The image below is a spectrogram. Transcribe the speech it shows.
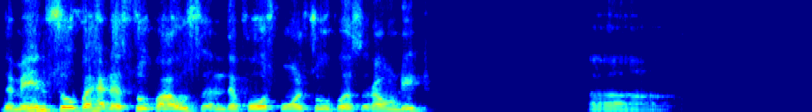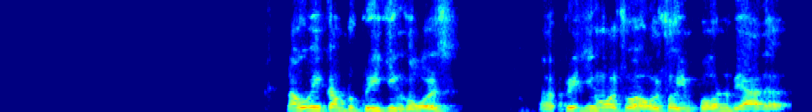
The main stupa had a stupa house and the four small stupas around it. Uh, now we come to preaching halls. Uh, preaching halls were also important where the,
